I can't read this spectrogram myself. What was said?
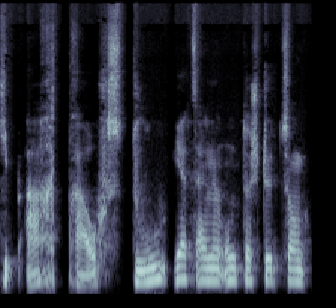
gib acht, brauchst du jetzt eine Unterstützung?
